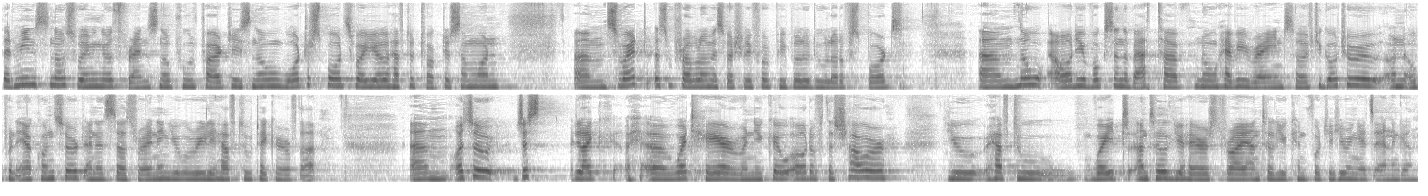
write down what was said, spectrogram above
that means no swimming with friends, no pool parties, no water sports where you have to talk to someone. Um, sweat is a problem, especially for people who do a lot of sports. Um, no audiobooks in the bathtub, no heavy rain. So if you go to an open air concert and it starts raining, you really have to take care of that. Um, also, just like uh, wet hair, when you go out of the shower, you have to wait until your hair is dry until you can put your hearing aids in again.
